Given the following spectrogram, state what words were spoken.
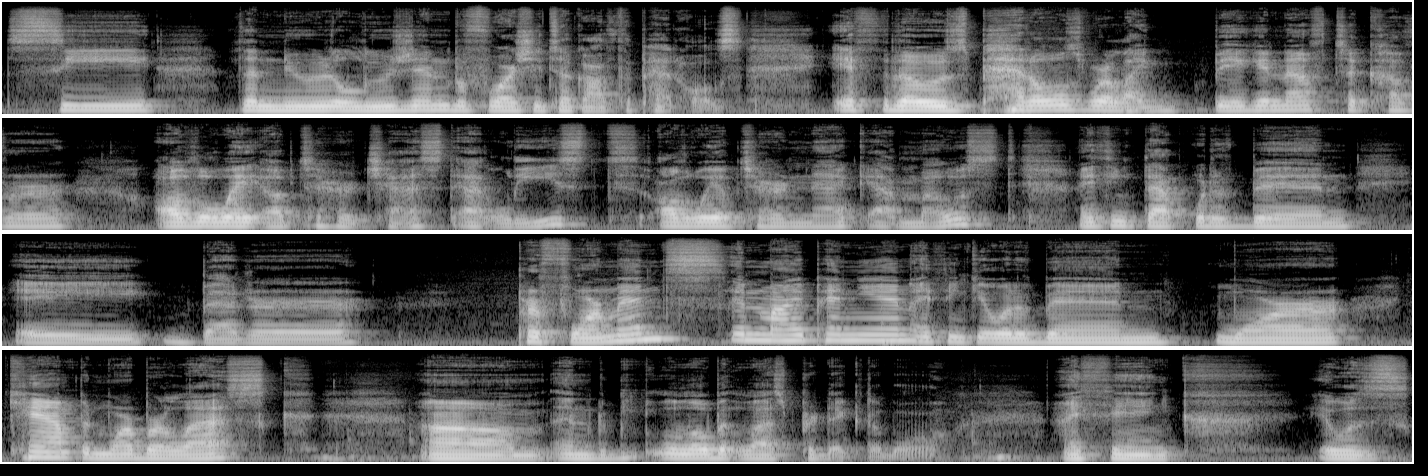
see the nude illusion before she took off the petals. If those petals were like big enough to cover all the way up to her chest at least, all the way up to her neck at most. I think that would have been a better performance, in my opinion. I think it would have been more camp and more burlesque um, and a little bit less predictable. I think it was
